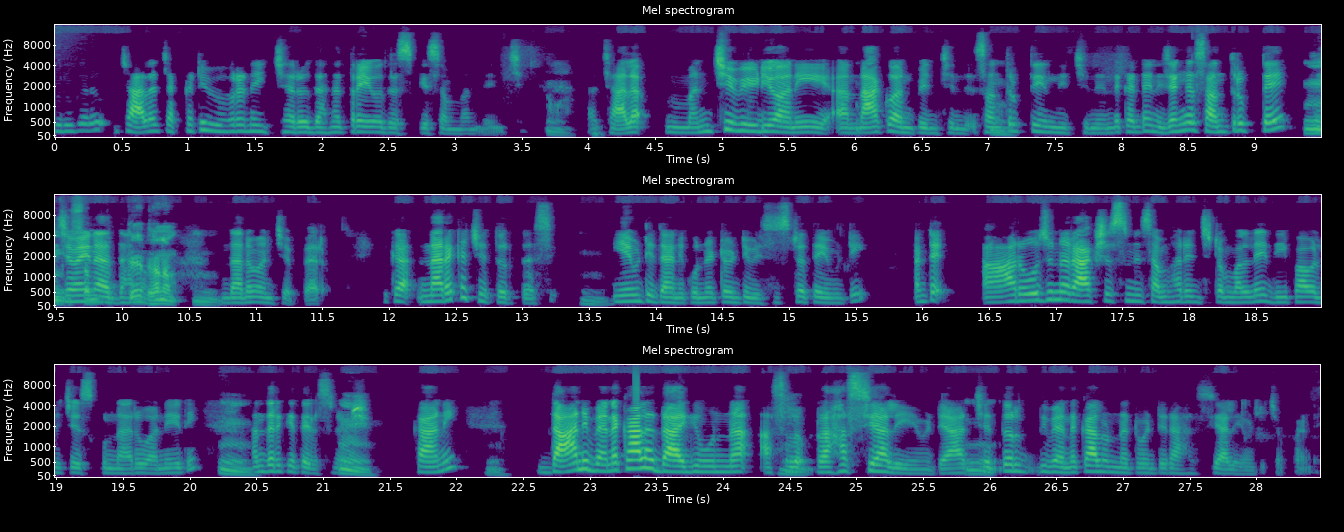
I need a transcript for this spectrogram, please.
గురుగారు చాలా చక్కటి వివరణ ఇచ్చారు ధనత్రయోదశికి సంబంధించి. చాలా మంచి వీడియో అని నాకు అనిపించింది. సంతృప్తిని ఇచ్చింది ఎందుకంటే నిజంగా సంతృప్తే నిజమైన సంతృప్తే ధనం. ధనం. అని చెప్పారు. ఇక నరక చతుర్దశి. ఏమిటి? దానికి ఉన్నటువంటి విశిష్టత ఏమిటి? అంటే ఆ రోజున రాక్షసుని సంహరించడం వల్లనే దీపావళి చేసుకున్నారు అనేది అందరికీ తెలిసిన. విషయం. కానీ. దాని వెనకాల దాగి ఉన్న అసలు. రహస్యాలు ఏమిటి? ఆ. చతుర్థి వెనకాల ఉన్నటువంటి రహస్యాలు ఏమిటి? చెప్పండి.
